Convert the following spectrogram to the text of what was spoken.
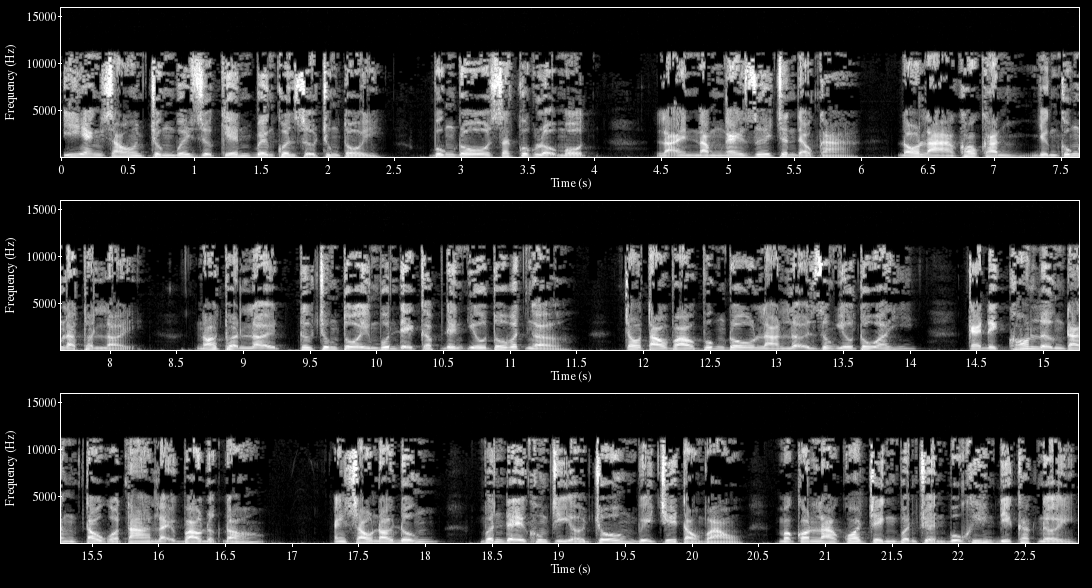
Ý anh Sáu trùng với dự kiến bên quân sự chúng tôi. Vũng Đô sát quốc lộ 1 Lại nằm ngay dưới chân đèo cả. Đó là khó khăn, nhưng cũng là thuận lợi. Nói thuận lợi từ chúng tôi muốn đề cập đến yếu tố bất ngờ. Cho tàu vào Vũng Đô là lợi dụng yếu tố ấy. Kẻ địch khó lường rằng tàu của ta lại vào được đó. Anh Sáu nói đúng, Vấn đề không chỉ ở chỗ vị trí tàu vào, Mà còn là quá trình vận chuyển vũ khí đi các nơi.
